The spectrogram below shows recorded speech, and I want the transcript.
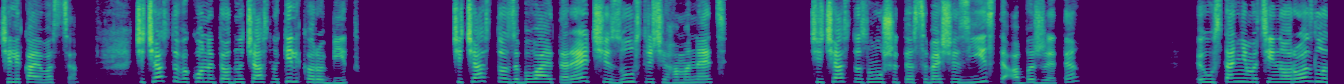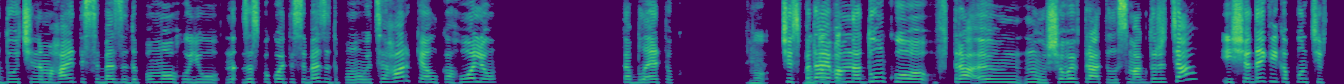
Чи лякає вас це? Чи часто виконуєте одночасно кілька робіт? Чи часто забуваєте речі, зустрічі, гаманець? Чи часто змушуєте себе щось з'їсти, аби жити? Е, У стані емоційного розладу чи намагаєтесь себе за допомогою заспокоїти себе за допомогою цигарки, алкоголю, таблеток? Ну, Чи спадає тобто- вам на думку, втра... е, ну, що ви втратили смак до життя? І ще декілька пунктів:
